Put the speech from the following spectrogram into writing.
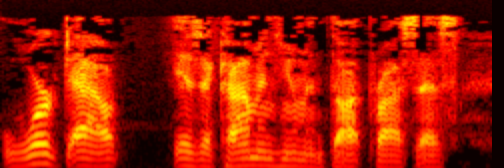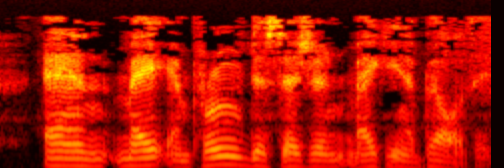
worked out is a common human thought process and may improve decision making abilities.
